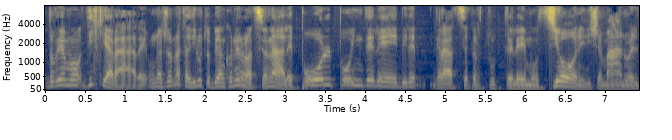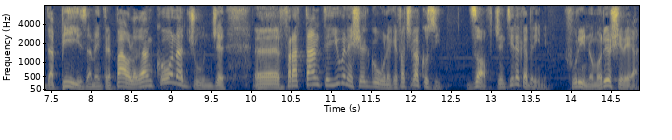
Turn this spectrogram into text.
dovremmo dichiarare una giornata di lutto bianco-nero nazionale, polpo indelebile. Grazie per tutte le emozioni, dice Manuel da Pisa, mentre Paola da Ancona aggiunge: eh, Fra tante Juve ne scelgo una che faceva così: Zoff, Gentile Cabrini, Furino, Morio Scirea,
